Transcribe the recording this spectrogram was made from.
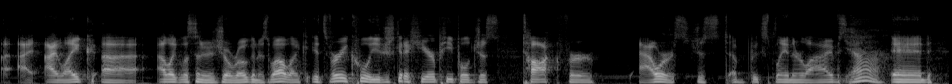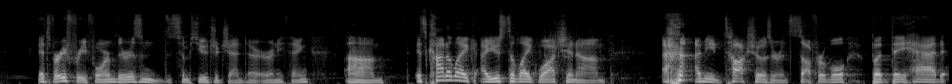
I, I like uh, I like listening to Joe Rogan as well. Like it's very cool. You just get to hear people just talk for hours, just explain their lives. Yeah. and it's very freeform. There isn't some huge agenda or anything. Um, it's kind of like I used to like watching. Um, I mean, talk shows are insufferable, but they had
